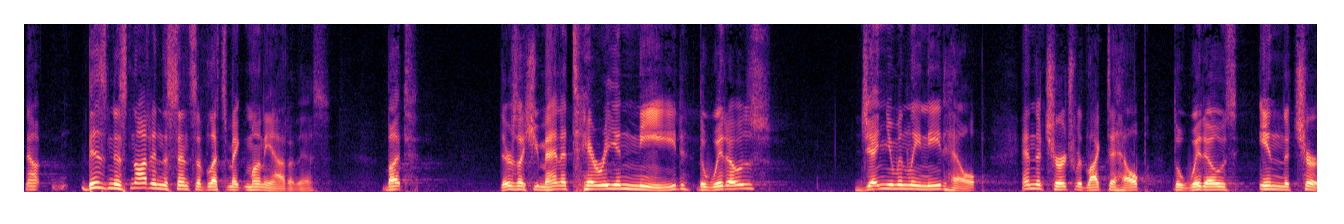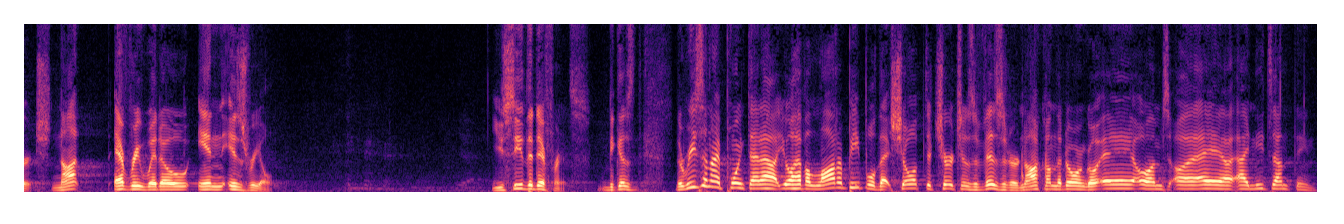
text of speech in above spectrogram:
Now, business not in the sense of let's make money out of this, but there's a humanitarian need. The widows genuinely need help, and the church would like to help the widows in the church, not every widow in Israel. You see the difference? Because the reason I point that out, you'll have a lot of people that show up to church as a visitor, knock on the door, and go, "Hey, oh, I'm, oh, hey, uh, I need something,"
